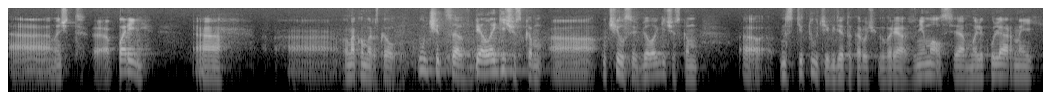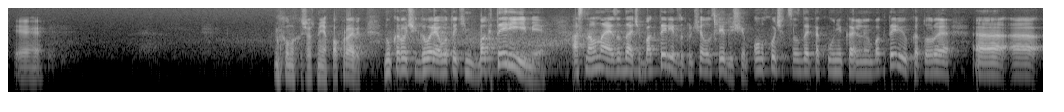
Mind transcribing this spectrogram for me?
э, значит, э, парень, знакомый рассказал, учится в биологическом, учился в биологическом институте где-то, короче говоря, занимался молекулярной Михаил Михайлович сейчас меня поправит. Ну, короче говоря, вот этими бактериями, основная задача бактериев заключалась в следующем. Он хочет создать такую уникальную бактерию, которая э, э,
